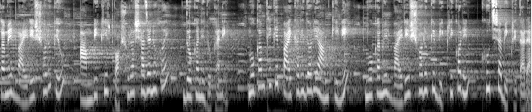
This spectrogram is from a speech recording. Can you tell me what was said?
মোকামের বাইরের সড়কেও আম বিক্রির পসরা সাজানো হয় দোকানে দোকানে। মোকাম থেকে পাইকারি দরে আম কিনে মোকামের বাইরের সড়কে বিক্রি করেন খুচরা বিক্রেতারা।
